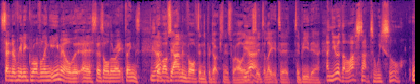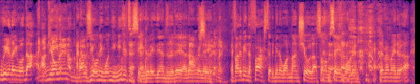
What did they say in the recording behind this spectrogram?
send a really grovelling email that uh, says all the right things. Yeah. obviously, I'm involved in the production as well, and yeah. obviously delighted to, to be there. And you were the last actor we saw. Really? Well, that and I'm the only, on the and I was the only one you needed to see. Really, at the end of the day, I don't Absolutely. really. If I'd have been the first, it'd have been a one-man show. That's all I'm saying, Warren. Never mind about that.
